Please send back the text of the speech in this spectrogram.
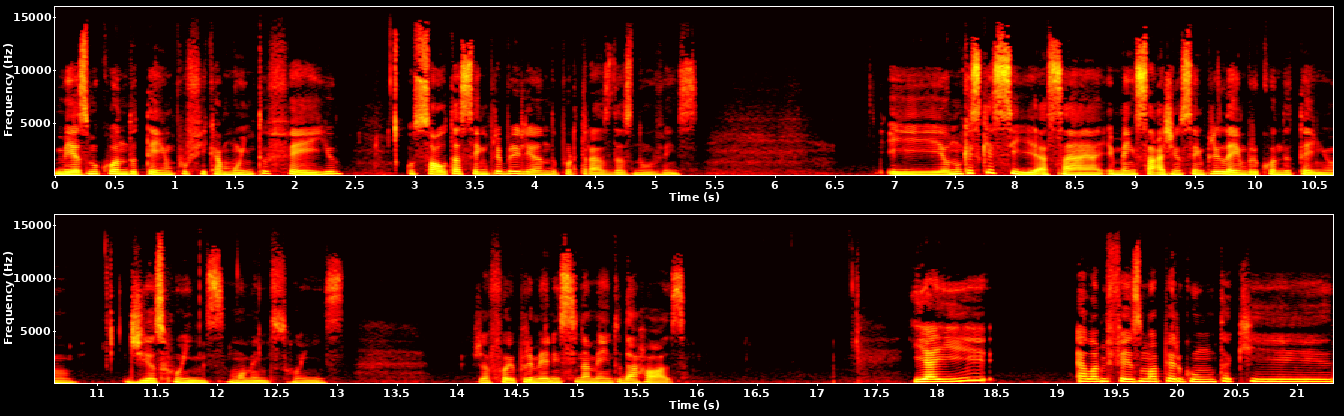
mesmo quando o tempo fica muito feio, o sol está sempre brilhando por trás das nuvens. E eu nunca esqueci essa mensagem, eu sempre lembro quando tenho dias ruins, momentos ruins. Já foi o primeiro ensinamento da Rosa. E aí ela me fez uma pergunta que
